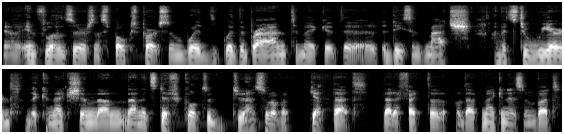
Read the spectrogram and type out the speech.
you know, influencers and spokesperson with with the brand to make it a, a, decent match. If it's too weird the connection, then then it's difficult to to sort of get that that effect of, of that mechanism. But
